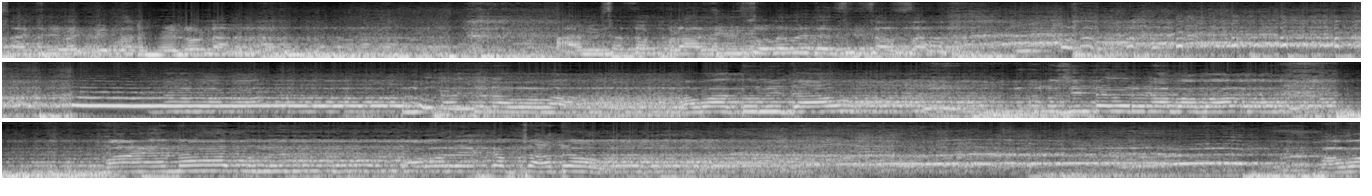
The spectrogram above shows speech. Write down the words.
চাকরি বাকরি তোর হইল না। আমি চাচা ব্রাজিল চলে যেতেছি চাচা। চা দাও। বাবা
